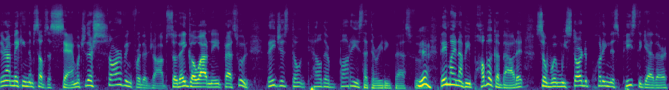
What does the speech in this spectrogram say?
they're not making themselves a sandwich. They're starving for their jobs. So they go out and eat fast food. They just don't tell their buddies that they're eating fast food. Yeah. They might not be public about it. So when we started putting this piece together,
